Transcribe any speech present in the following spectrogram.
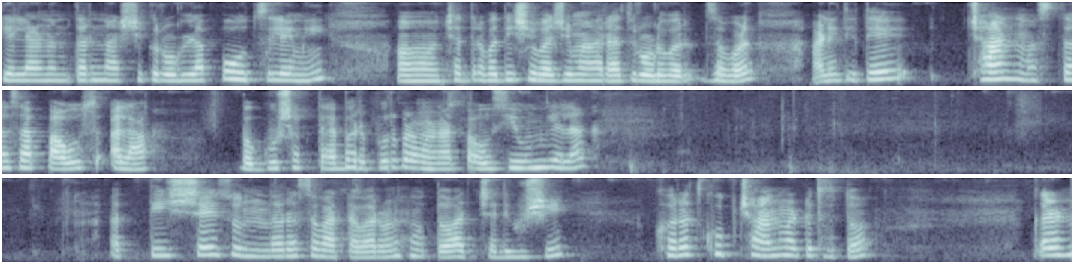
केल्यानंतर नाशिक रोडला पोहोचले मी छत्रपती शिवाजी महाराज रोडवर जवळ. आणि तिथे छान मस्त असा पाऊस आला. बघू शकताय. भरपूर प्रमाणात पाऊस येऊन गेला. अतिशय सुंदर असं वातावरण होतं आजच्या दिवशी. खरंच खूप छान वाटत होतं. कारण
